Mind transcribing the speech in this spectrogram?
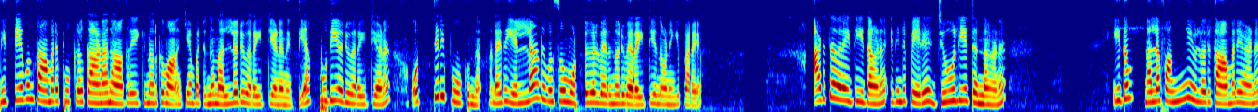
നിത്യവും താമരപ്പൂക്കൾ കാണാൻ ആഗ്രഹിക്കുന്നവർക്ക് വാങ്ങിക്കാൻ പറ്റുന്ന നല്ലൊരു വെറൈറ്റിയാണ് നിത്യ. പുതിയൊരു വെറൈറ്റിയാണ് ഒത്തിരി പൂക്കുന്ന അതായത് എല്ലാ ദിവസവും മൊട്ടുകൾ വരുന്ന ഒരു വെറൈറ്റി എന്ന് വേണമെങ്കിൽ പറയാം. അടുത്ത വെറൈറ്റി ഇതാണ്. ഇതിന്റെ പേര് ജൂലിയറ്റ് എന്നാണ്. ഇതും നല്ല ഭംഗിയുള്ളൊരു താമരയാണ്.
